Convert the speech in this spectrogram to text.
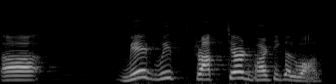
uh, made with structured vertical walls.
